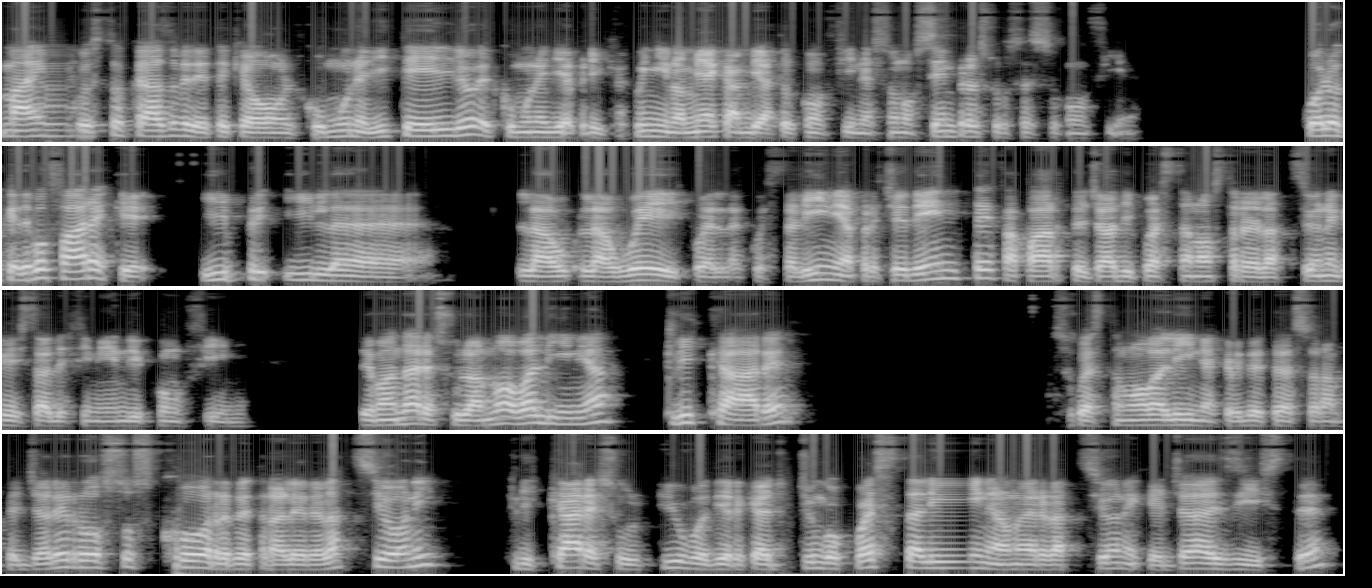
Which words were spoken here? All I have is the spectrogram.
Ma in questo caso vedete che ho il comune di Teglio e il comune di Aprica, quindi non mi è cambiato il confine, sono sempre sullo stesso confine. Quello che devo fare è che il, il, la, la way, quella, questa linea precedente, fa parte già di questa nostra relazione che ci sta definendo i confini. Devo andare sulla nuova linea, cliccare su questa nuova linea che vedete adesso lampeggiare in rosso, scorrere tra le relazioni, cliccare sul più vuol dire che aggiungo questa linea a una relazione che già esiste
